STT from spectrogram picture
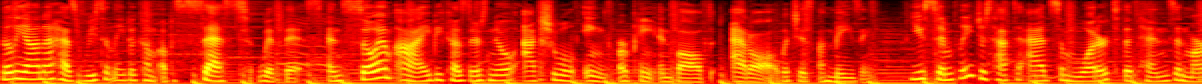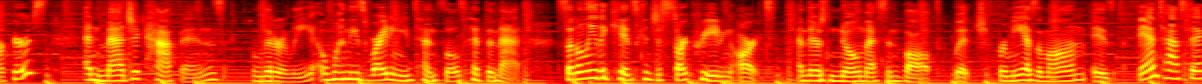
Liliana has recently become obsessed with this, and so am I because there's no actual ink or paint involved at all, which is amazing. You simply just have to add some water to the pens and markers, and magic happens, literally, when these writing utensils hit the mat. Suddenly, the kids can just start creating art, and there's no mess involved, which for me as a mom is fantastic.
